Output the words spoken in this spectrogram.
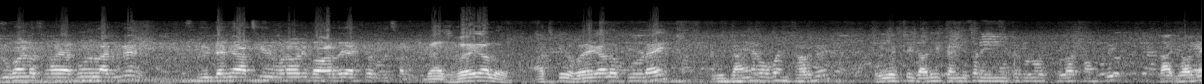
দু ঘণ্টা সময় এখনও লাগবে। আজকে মোটামুটি বারো থেকে ছাড়বে ব্যাস হয়ে গেল। আজকে হয়ে গেল পুরোটাই। আমি জানি না কখন ছাড়বে। এই হচ্ছে গাড়ির কন্ডিশন এই মুহূর্তে পুরো খোলা কমপ্লিট কাজ হবে।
